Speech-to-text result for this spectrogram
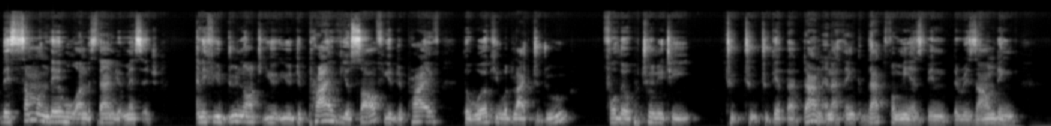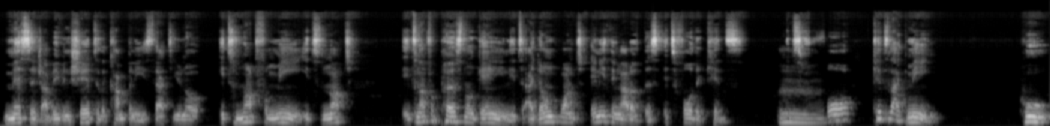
there's someone there who understand your message. And if you do not, you you deprive yourself, you deprive the work you would like to do for the opportunity to to to get that done. And I think that for me has been the resounding message I've even shared to the companies that, you know, it's not for me. It's not it's not for personal gain. It's I don't want anything out of this. It's for the kids. Mm. It's for kids like me who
